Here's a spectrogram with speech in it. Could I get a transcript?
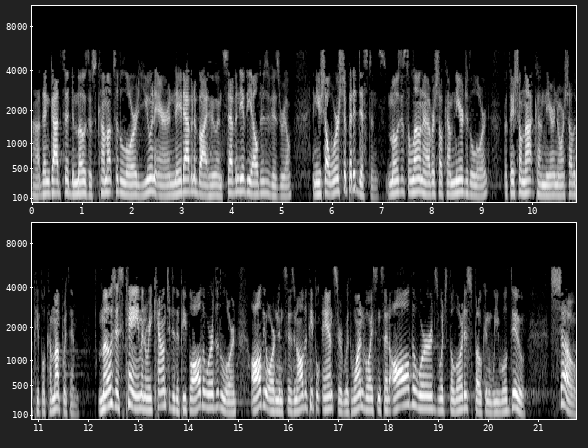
Uh, then God said to Moses, Come up to the Lord, you and Aaron, Nadab and Abihu, and seventy of the elders of Israel, and you shall worship at a distance. Moses alone, however, shall come near to the Lord, but they shall not come near, nor shall the people come up with him. Moses came and recounted to the people all the words of the Lord, all the ordinances, and all the people answered with one voice and said, All the words which the Lord has spoken we will do. So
